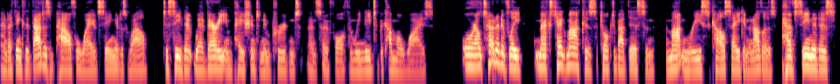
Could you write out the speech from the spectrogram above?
And I think that that is a powerful way of seeing it as well, to see that we're very impatient and imprudent and so forth, and we need to become more wise. Or alternatively, Max Tegmark has talked about this, and Martin Rees, Carl Sagan, and others have seen it as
